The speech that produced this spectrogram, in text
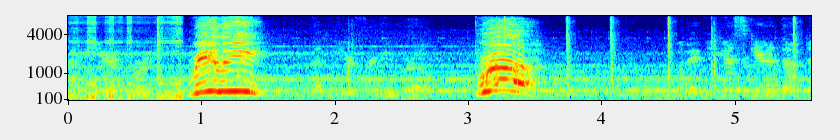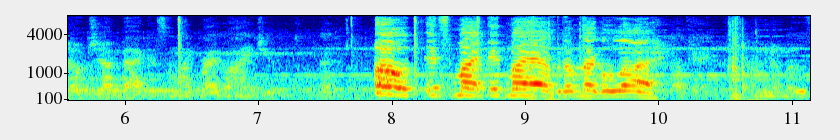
I'm here for you. Really? I'm here for you, bro. Bruh! But if you get scared, though, don't jump back, because I'm, like, right behind you. Oh, it's my, it might happen, I'm not gonna lie. Okay, I'm gonna move.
